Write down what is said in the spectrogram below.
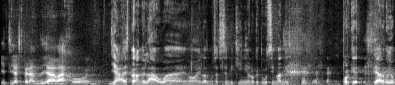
Y tú ya esperando ya abajo. en- Ya, esperando el agua, ¿no? Y las muchachas en bikini o lo que tú si mandes. Porque de algo yo,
